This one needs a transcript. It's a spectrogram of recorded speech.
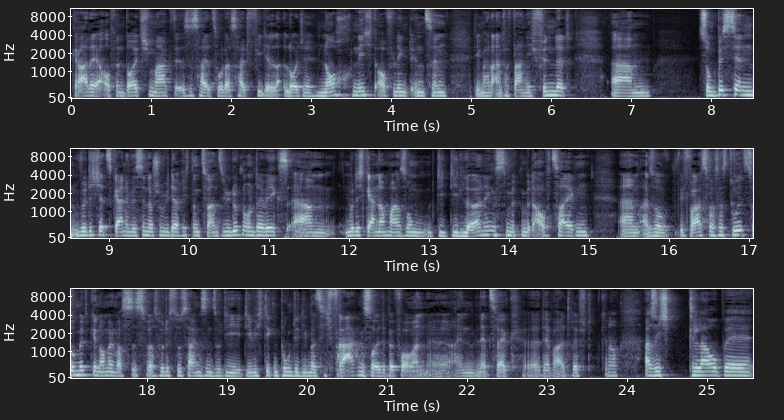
gerade auf dem deutschen Markt ist es halt so, dass halt viele Leute noch nicht auf LinkedIn sind, die man halt einfach da nicht findet. Ähm, so ein bisschen würde ich jetzt gerne, wir sind ja schon wieder Richtung 20 Minuten unterwegs, ähm, würde ich gerne nochmal so die, die Learnings mit, mit aufzeigen. Ähm, also ich weiß, was hast du jetzt so mitgenommen? Was, ist, was würdest du sagen, sind so die, die wichtigen Punkte, die man sich fragen sollte, bevor man äh, ein Netzwerk äh, der Wahl trifft? Genau. Also ich glaube,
